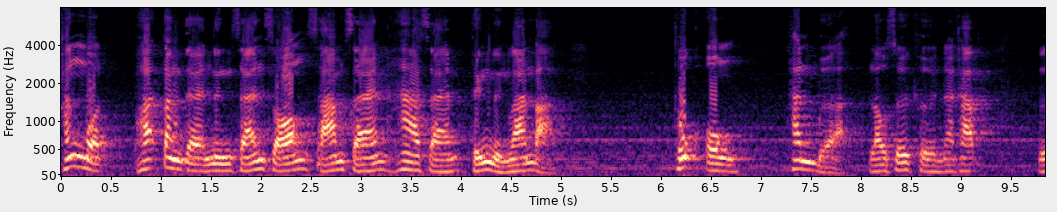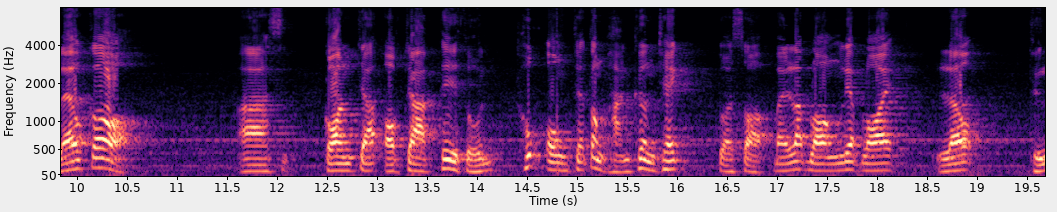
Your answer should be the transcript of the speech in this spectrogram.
ทั้งหมดพระตั้งแต่1นึ่งแสนสองสามแสนห้าแสนถึง1ล้านบาท ทุกองค์ท่านเบื่อเราซื้อคืนนะครับ แล้วก็อ่า ก่อนจะออกจากที่ศูนย์ ทุกองค์จะต้องผ่านเครื่องเช็ค ตรวจสอบใบรับรองเรียบร้อย แล้วถึง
